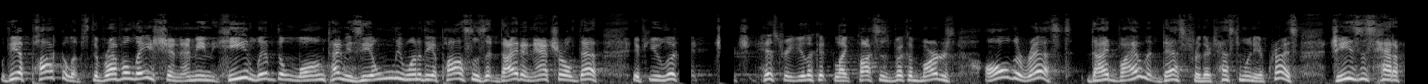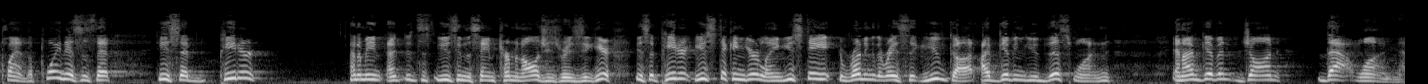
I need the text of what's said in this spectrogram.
the apocalypse, the revelation. I mean, he lived a long time. He's the only one of the apostles that died a natural death. If you look at church history, you look at like Foxe's Book of Martyrs, all the rest died violent deaths for their testimony of Christ. Jesus had a plan. The point is, is that he said, Peter, and I mean, uh, I'm just using the same terminology as we're using here. He said, Peter, you stick in your lane. You stay running the race that you've got. I've given you this one, and I've given John that one.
